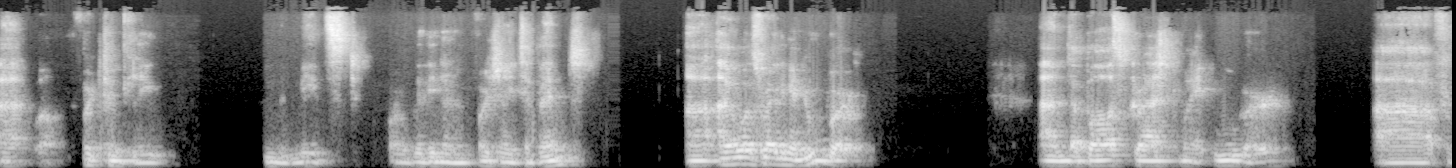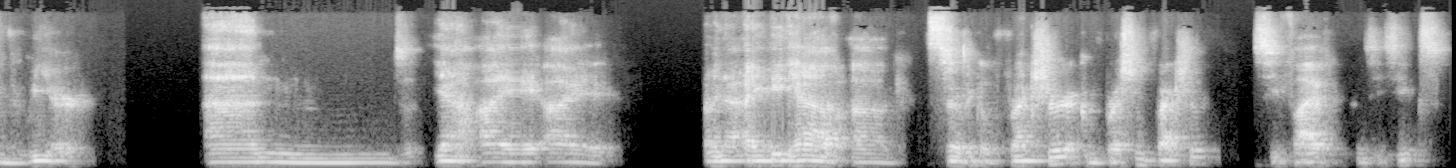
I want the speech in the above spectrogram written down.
uh, well, fortunately, in the midst or within an unfortunate event, uh, I was riding an Uber and the bus crashed my Uber uh, from the rear. And yeah, I, I, I mean, I did have a cervical fracture, a compression fracture, C5 and C6,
